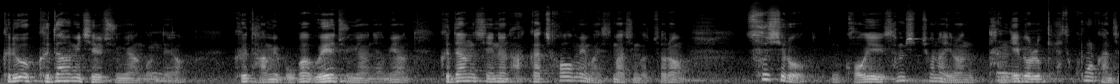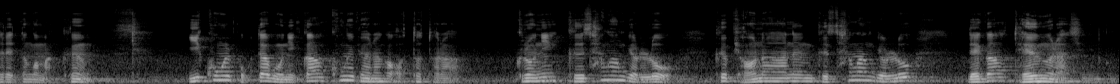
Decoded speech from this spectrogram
그리고 그 다음이 제일 중요한 건데요. 그 다음에 뭐가 왜 중요하냐면 그 당시에는 아까 처음에 말씀하신 것처럼 수시로 거의 30초나 이런 단계별로 계속 콩을 관찰했던 것만큼 이 콩을 볶다 보니까 콩의 변화가 어떻더라. 그러니 그 상황별로 그 변화하는 그 상황별로 내가 대응을 하시는 거예요.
